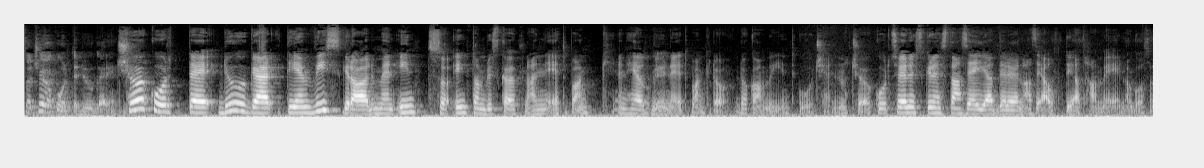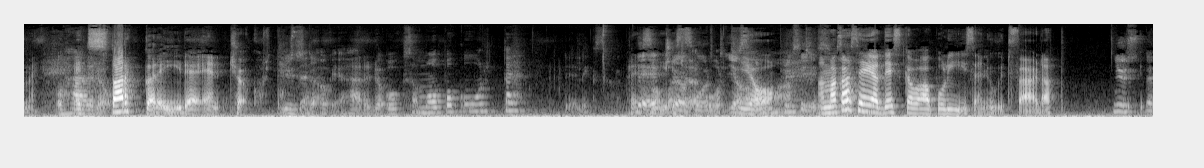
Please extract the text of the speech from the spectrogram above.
Så körkortet duger inte? Körkortet duger till en viss grad men inte, så, inte om du ska öppna en nätbank, en helt ny nätbank, då, då kan vi inte godkänna körkort. Så jag skulle nästan säga att det lönar sig alltid att ha med något som är är ett då- starkare ID än körkort. Just det, okej, här är då också mopokortet. Det är liksom Det är Precis. körkort. Ja, Ja. precis. Man kan säga att det ska vara polisen utfärdat, Just det.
